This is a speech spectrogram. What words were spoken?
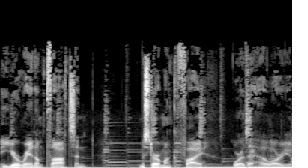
your random thoughts. And Mr. Armand Kafai, where the hell are you?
